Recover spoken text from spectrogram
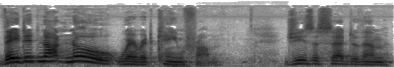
They did not know where it came from. Jesus said to them,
